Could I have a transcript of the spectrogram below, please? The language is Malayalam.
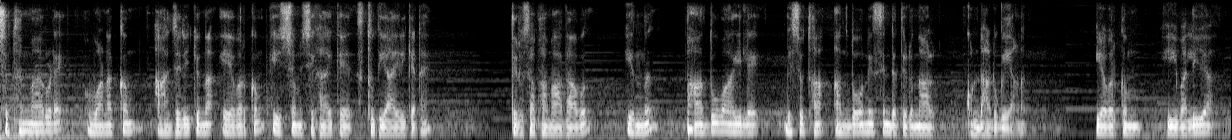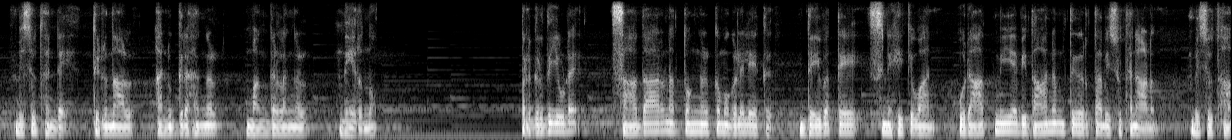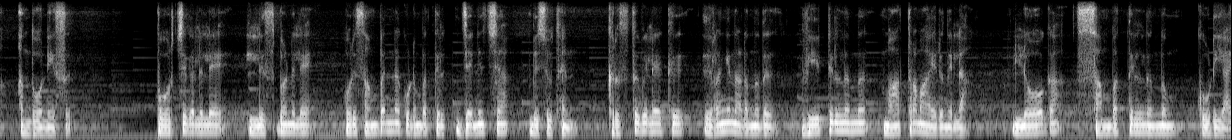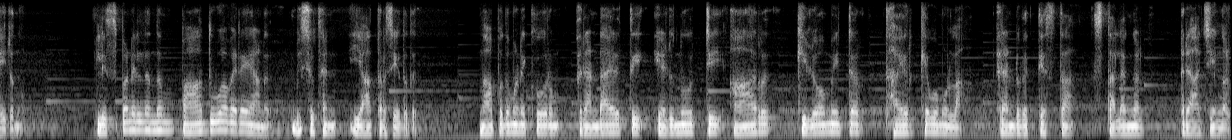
വിശുദ്ധന്മാരുടെ വണക്കം ആചരിക്കുന്ന ഏവർക്കും ഈശ്വംശിഹായ്ക്ക് സ്തുതിയായിരിക്കട്ടെ. തിരുസഭ മാതാവ് ഇന്ന് പാതുവായിലെ വിശുദ്ധ അന്തോണിസിന്റെ തിരുനാൾ കൊണ്ടാടുകയാണ്. ഏവർക്കും ഈ വലിയ വിശുദ്ധന്റെ തിരുനാൾ അനുഗ്രഹങ്ങൾ മംഗളങ്ങൾ നേരുന്നു. പ്രകൃതിയുടെ സാധാരണത്വങ്ങൾക്ക് മുകളിലേക്ക് ദൈവത്തെ സ്നേഹിക്കുവാൻ ഒരു ആത്മീയ വിധാനം തീർത്ത വിശുദ്ധനാണ് വിശുദ്ധ അന്തോണീസ്. പോർച്ചുഗലിലെ ലിസ്ബണിലെ ഒരു സമ്പന്ന കുടുംബത്തിൽ ജനിച്ച വിശുദ്ധൻ ക്രിസ്തുവിലേക്ക് ഇറങ്ങി നടന്നത് വീട്ടിൽ നിന്ന് മാത്രമായിരുന്നില്ല ലോക സമ്പത്തിൽ നിന്നും കൂടിയായിരുന്നു. ലിസ്ബണിൽ നിന്നും പാതുവ വരെയാണ് വിശുദ്ധൻ യാത്ര ചെയ്തത്. നാൽപ്പത് മണിക്കൂറും രണ്ടായിരത്തി എഴുന്നൂറ്റി ആറ് കിലോമീറ്റർ ദൈർഘ്യവുമുള്ള രണ്ട് വ്യത്യസ്ത സ്ഥലങ്ങൾ രാജ്യങ്ങൾ.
